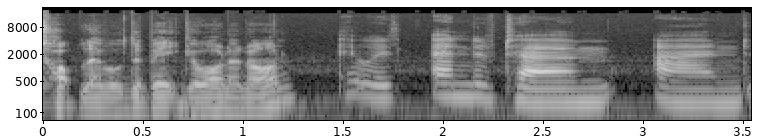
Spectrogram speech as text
top level debate go on and on. It was end of term and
